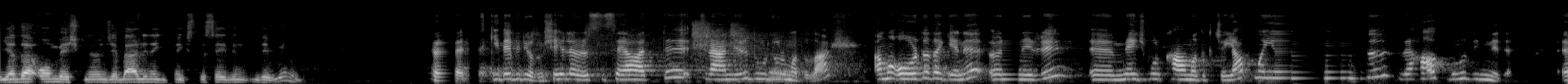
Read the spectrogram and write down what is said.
ya da 15 gün önce Berlin'e gitmek isteseydin gidebiliyor muydun? Evet, gidebiliyordum. Şehirler arası seyahatte trenleri durdurmadılar. Ama orada da gene öneri e, mecbur kalmadıkça yapmayındı ve halk bunu dinledi. E,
